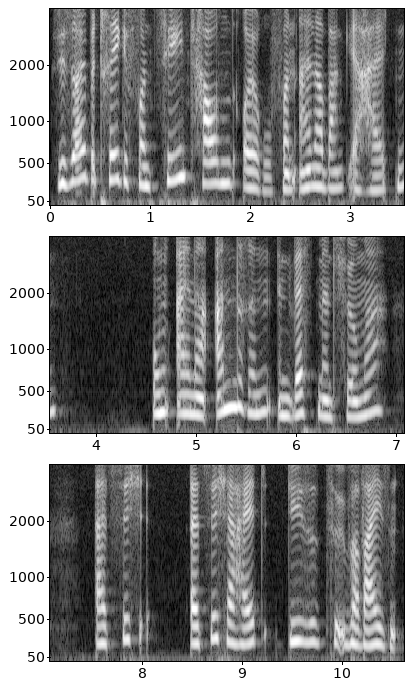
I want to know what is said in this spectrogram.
Sie soll Beträge von 10.000 Euro von einer Bank erhalten, um einer anderen Investmentfirma als, sich, als Sicherheit diese zu überweisen.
